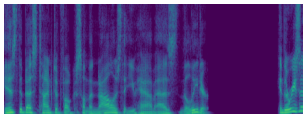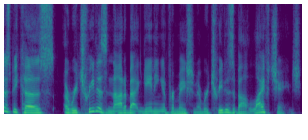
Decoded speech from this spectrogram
is the best time to focus on the knowledge that you have as the leader. And the reason is because a retreat is not about gaining information. A retreat is about life change.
